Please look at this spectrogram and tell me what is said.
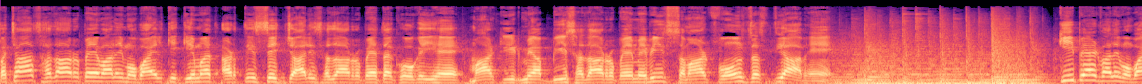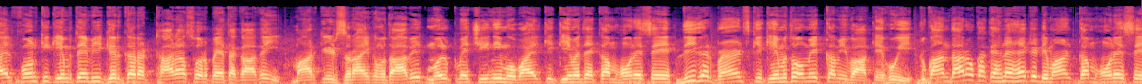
पचास हज़ार रुपए वाले मोबाइल की कीमत अड़तीस से चालीस हज़ार रुपए तक हो गई है। मार्केट में अब बीस हज़ार रुपए में भी स्मार्टफ़ोन दस्तियाब हैं। कीपैड वाले मोबाइल फ़ोन की कीमतें भी गिरकर अठारह सौ रूपए तक आ गईं। मार्केट जराये के मुताबिक मुल्क में चीनी मोबाइल की कीमतें कम होने से दीगर ब्रांड्स की कीमतों में कमी वाक़ हुई। दुकानदारों का कहना है कि डिमांड कम होने से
